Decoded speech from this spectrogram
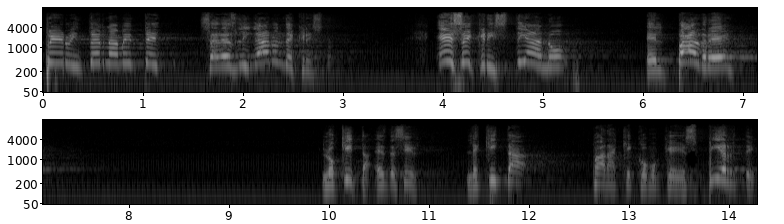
pero internamente se desligaron de Cristo. Ese cristiano, el padre, lo quita, es decir, le quita para que como que despierte,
